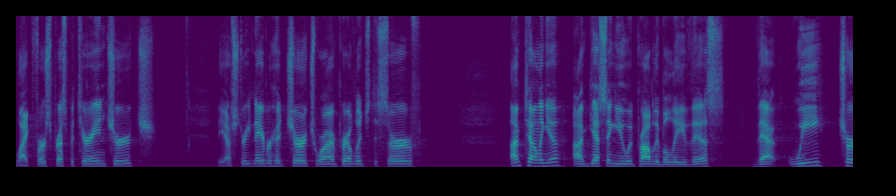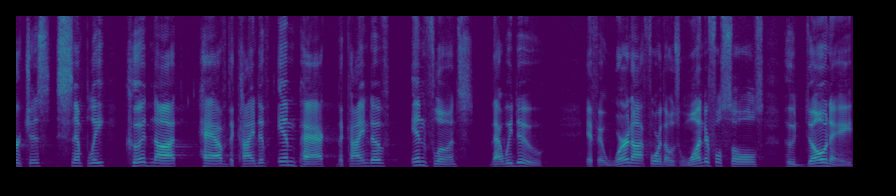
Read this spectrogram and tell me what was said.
like First Presbyterian Church, the F Street Neighborhood Church, where I'm privileged to serve. I'm telling you, I'm guessing you would probably believe this, that we churches simply could not have the kind of impact, the kind of influence that we do if it were not for those wonderful souls who donate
